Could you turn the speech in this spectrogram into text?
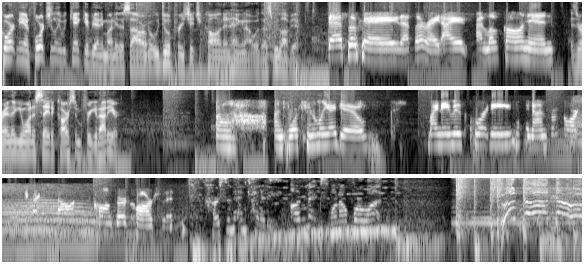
Courtney, unfortunately, we can't give you any money this hour, but we do appreciate you calling and hanging out with us. We love you. That's okay. That's all right. I I love calling in. Is there anything you want to say to Carson before you get out of here? Uh, unfortunately, I do. My name is Courtney, and I'm from Norton, and I cannot conquer Carson. Carson and Kennedy on Mix 1041. Oh, no, no,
